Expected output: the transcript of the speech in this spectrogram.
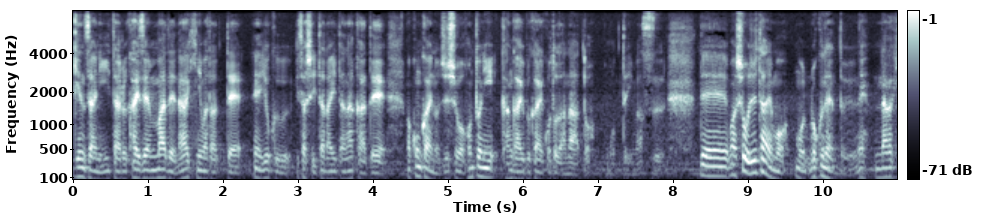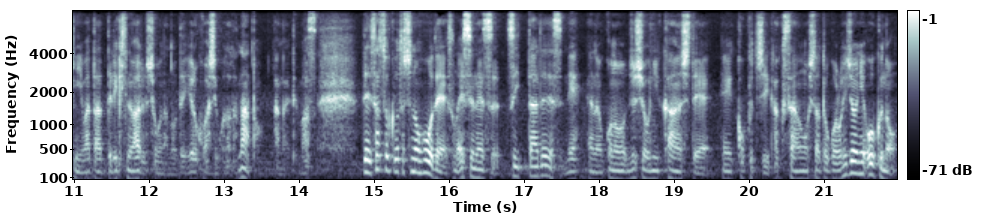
現在に至る改善まで長きにわたって、ね、よく見させていただいた中で、まあ、今回の受賞は本当に感慨深いことだなと思っています。で、まあ、賞自体ももう6年というね、長きにわたって歴史のある賞なので、喜ばしいことだなと考えています。で、早速私の方で、その SNS、ツイッターでですね、あのこの受賞に関して、え告知、拡散をしたところ、非常に多くの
